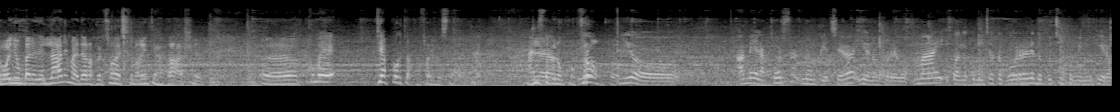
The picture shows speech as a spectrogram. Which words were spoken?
le voglio un bene dell'anima ed è una persona estremamente capace, eh, come ti ha portato a fare questa cosa? Giusto Allora, per un confronto. Io, io- a me la corsa non piaceva, io non correvo mai e quando ho cominciato a correre dopo 5 minuti ero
